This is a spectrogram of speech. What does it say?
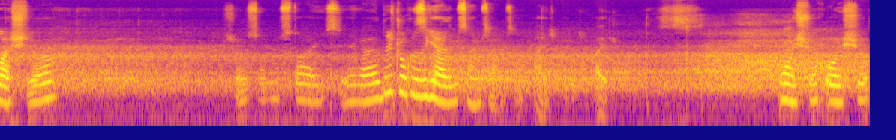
başlıyor. Sorumuz daha iyisiye geldi. Çok hızlı geldi. Bir saniye. bir saniye. Hayır hayır hayır. O iş yok o iş yok.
